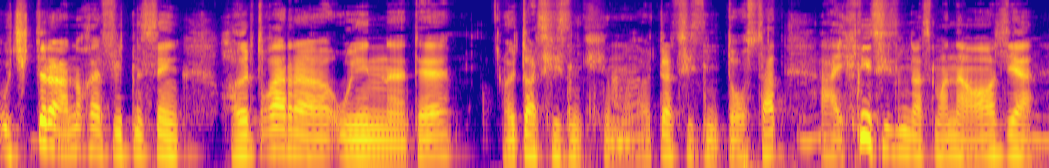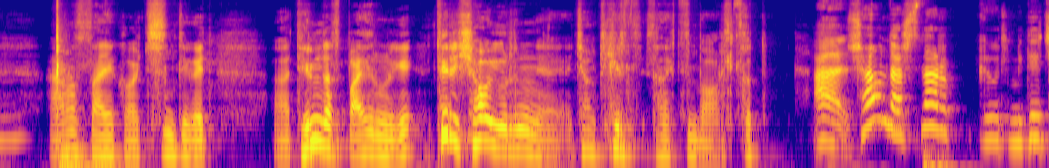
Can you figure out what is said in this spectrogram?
Өчигдөр Анухай фитнесийн 2 дугаар үеийн те 2 дугаар сизон гэх юм уу 2 дугаар сизон дуусаад а эхний сизонд бас манай Оlia 10 саяг очсон тэгээд а, тэрэнд бас баяр үргээ. Тэр шоу ер нь чамд хэр санагдсан ба оролцоход. А шоунд орсноор гэвэл мэдээж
